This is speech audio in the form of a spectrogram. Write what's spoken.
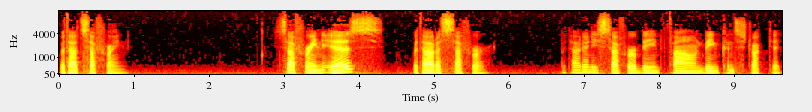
without suffering. Suffering is without a sufferer without any sufferer being found, being constructed.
